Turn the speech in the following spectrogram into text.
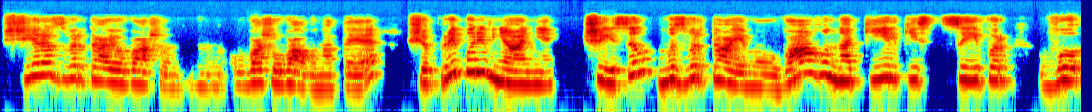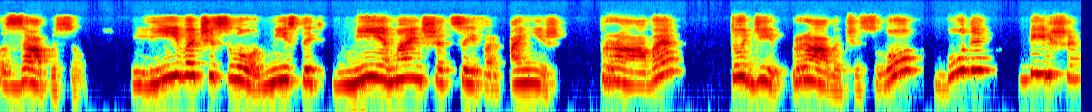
Ще раз звертаю вашу, вашу увагу на те, що при порівнянні чисел ми звертаємо увагу на кількість цифр в запису. Ліве число містить менше цифр, аніж праве, тоді праве число буде більше.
